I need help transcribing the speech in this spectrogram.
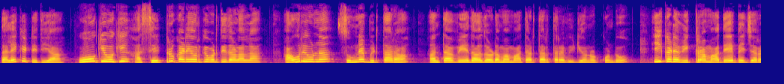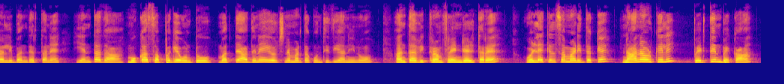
ತಲೆ ಕೆಟ್ಟಿದ್ಯಾ? ಹೋಗಿ ಹೋಗಿ ಆ ಸೆಟ್ರು ಕಡೆಯವ್ರಿಗೆ ಹೊಡೆದಿದ್ದಾಳಲ್ಲ. ಅವ್ರು ಇವಳನ್ನ ಸುಮ್ಮನೆ ಬಿಡ್ತಾರಾ? ಅಂತ ವೇದ ದೊಡಮ್ಮ ಮಾತಾಡ್ತಾ ಇರ್ತಾರೆ ವಿಡಿಯೋ ನೋಡ್ಕೊಂಡು. ಈ ಕಡೆ ವಿಕ್ರಮ್ ಅದೇ ಬೇಜಾರಲ್ಲಿ ಬಂದಿರ್ತಾನೆ. ಎಂತದ ಮುಖ ಸಪ್ಪಗೆ ಉಂಟು. ಮತ್ತೆ ಅದನ್ನೇ ಯೋಚನೆ ಮಾಡ್ತಾ ಕುಂತಿದೀಯಾ ನೀನು? ಅಂತ ವಿಕ್ರಮ್ ಫ್ರೆಂಡ್ ಹೇಳ್ತಾರೆ. ಒಳ್ಳೆ ಕೆಲಸ ಮಾಡಿದ್ದಕ್ಕೆ? ನಾನು ಅವಳ ಕೈಲಿ ಪೆಟ್ ತಿನ್ಬೇಕಾ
